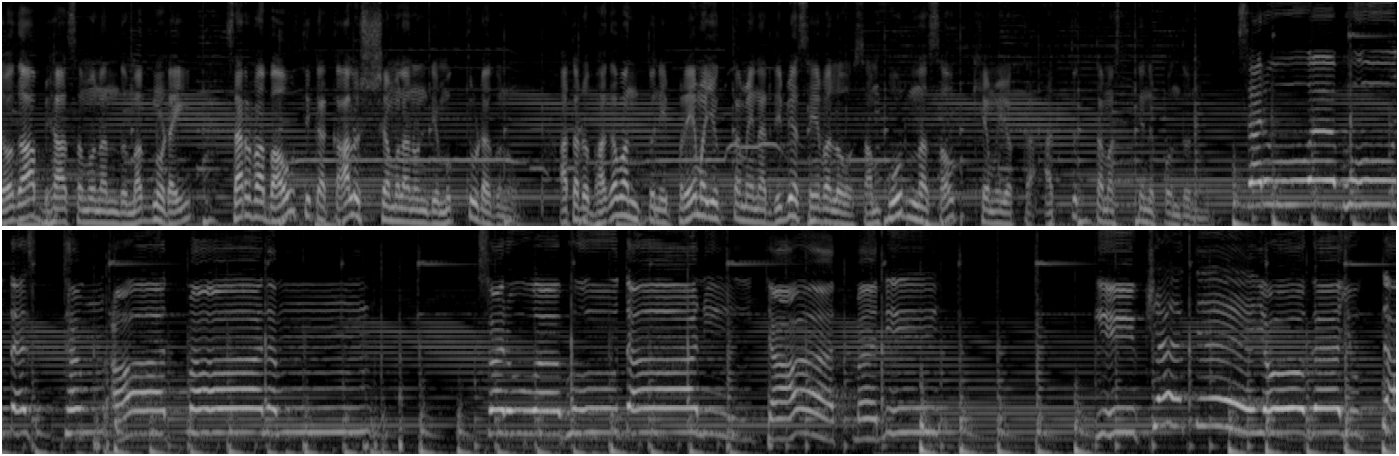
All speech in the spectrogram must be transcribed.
యోగాభ్యాసమునందు మగ్నుడై సర్వభౌతిక కాలుష్యముల నుండి ముక్తుడగును అతడు భగవంతుని ప్రేమయుక్తమైన దివ్య సేవలో సంపూర్ణ సౌఖ్యము యొక్క అత్యుత్తమ స్థితిని పొందును. సర్వభూతస్థం ఆత్మానం సర్వభూతాని చాత్మని ఈక్షతే యోగయుక్తాత్మా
